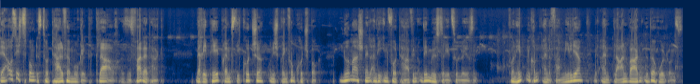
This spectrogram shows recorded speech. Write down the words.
Der Aussichtspunkt ist total vermuggelt. Klar auch, es ist Vatertag. Mary P. bremst die Kutsche und ich spring vom Kutschbock. Nur mal schnell an die Infotafeln, um den Mystery zu lösen. Von hinten kommt eine Familie mit einem Planwagen überholt uns.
